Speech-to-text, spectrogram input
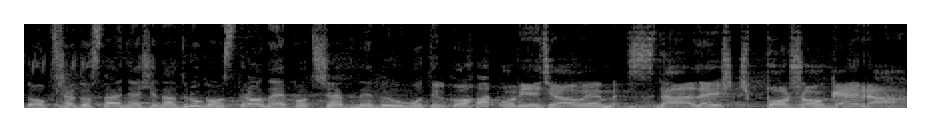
Do przedostania się na drugą stronę potrzebny był mu tylko... Powiedziałem, znaleźć pożogera!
